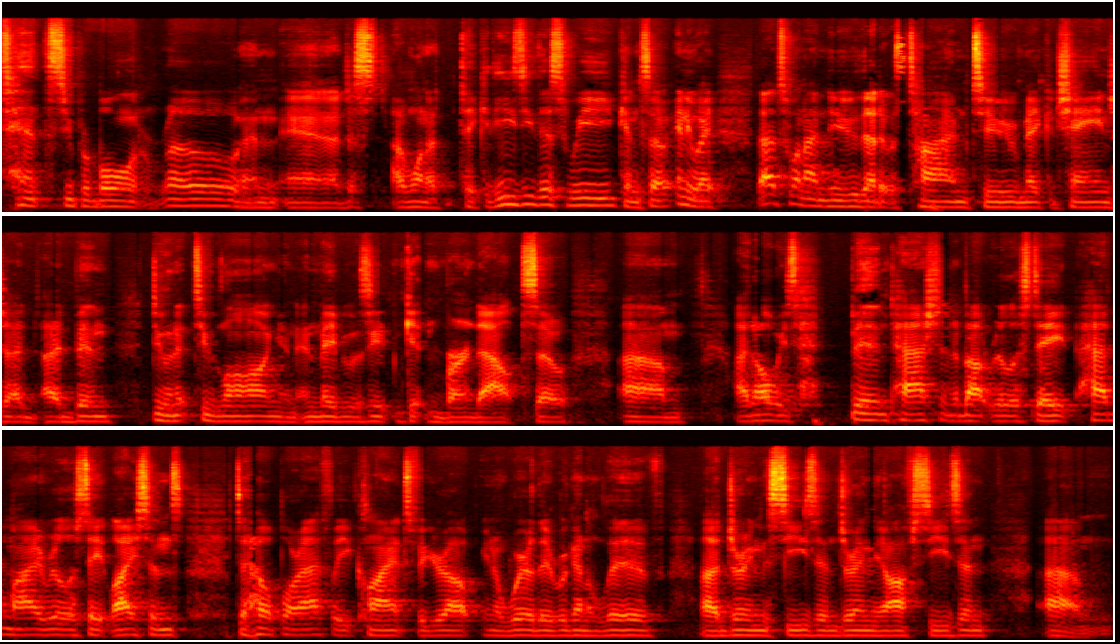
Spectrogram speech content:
10th Super Bowl in a row and, and I just I want to take it easy this week. And so anyway, that's when I knew that it was time to make a change. I'd, I'd been doing it too long and, and maybe was getting burned out. So um, I'd always been passionate about real estate, had my real estate license to help our athlete clients figure out you know where they were going to live uh, during the season, during the off season. Um,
